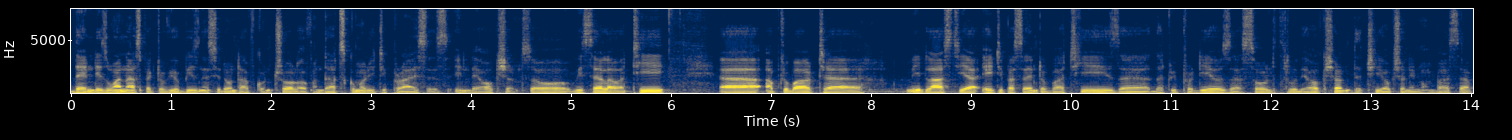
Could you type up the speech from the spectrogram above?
then there's one aspect of your business you don't have control of, and that's commodity prices in the auction. So we sell our tea uh, up to about uh, mid last year, 80% of our teas uh, that we produce are sold through the auction, the tea auction in Mombasa.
